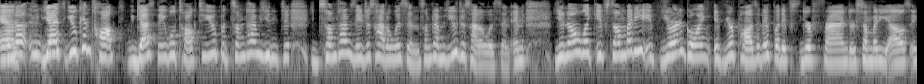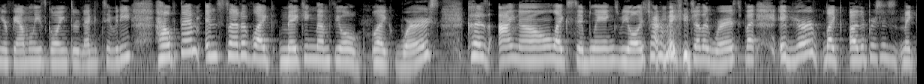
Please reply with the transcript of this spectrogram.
And, And and- yes, you can talk. Yes, they will talk to you, but sometimes you, sometimes they just had to listen. Sometimes you just had to listen. And you know, like if somebody, if you're going, if you're positive, but if your friend or somebody else in your family is going through negativity, help them instead of like making them feel like worse. Cause I know, like siblings, we always try to make each other worse. But if you're like other person's like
